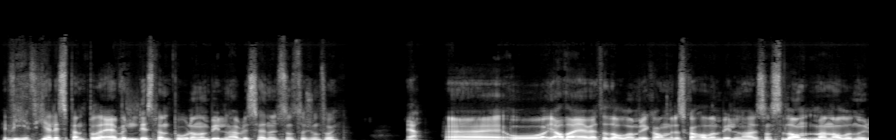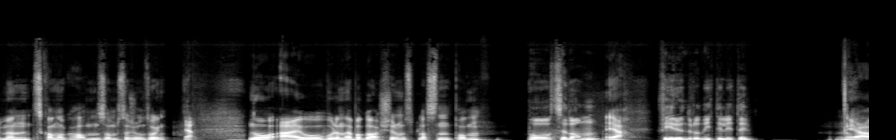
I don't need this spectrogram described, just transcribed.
Jeg vet ikke, jeg er litt spent på det. Jeg er veldig spent på hvordan den bilen her blir seende ut som stasjonsvogn. Eh, og ja da, jeg vet at alle amerikanere skal ha den bilen her som sedan, men alle nordmenn skal nok ha den som stasjonsvogn. Ja. Nå er jo Hvordan er bagasjeromsplassen på den? På sedanen Ja. 490 liter. Ja,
